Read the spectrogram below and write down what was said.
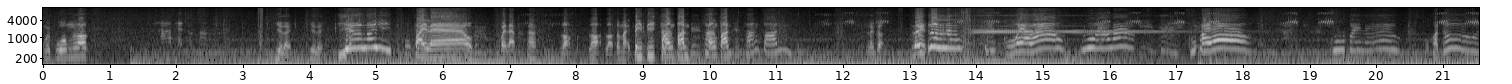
ไม่กลัวมึงหรอกห้าแผ่นเท่านั้นเฮียอะไรเฮียอะไรเฮียอะไรกูไปแล้วกูไปแล้วทางเลาะเลาะเลาะต้นไม้ติดอีกทางตันทางตันทางตัน แล้วก็เลยเลยเลยเลยกูไปเอาแล้วกูไปเอาแล้วกูไปแล้วกูไปแล้วกูขอโทษ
